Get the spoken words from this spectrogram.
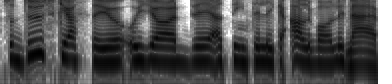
Så du skrattar ju och gör det att det inte är lika allvarligt. Nej,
